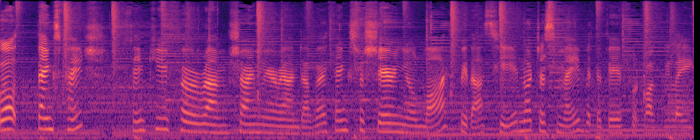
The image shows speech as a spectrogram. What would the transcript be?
Well, thanks, Paige. Thank you for um, showing me around Dubbo. Thanks for sharing your life with us here, not just me, but the Barefoot Rugby League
